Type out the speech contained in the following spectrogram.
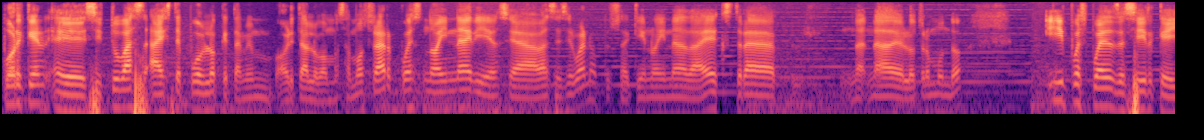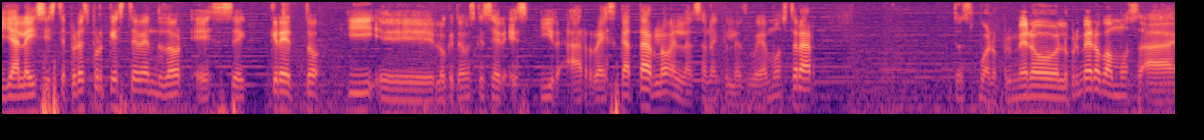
porque eh, si tú vas a este pueblo, que también ahorita lo vamos a mostrar, pues no hay nadie. O sea, vas a decir, bueno, pues aquí no hay nada extra, pues, nada del otro mundo. Y pues puedes decir que ya la hiciste, pero es porque este vendedor es secreto y eh, lo que tenemos que hacer es ir a rescatarlo en la zona que les voy a mostrar. Entonces, bueno, primero, lo primero vamos a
